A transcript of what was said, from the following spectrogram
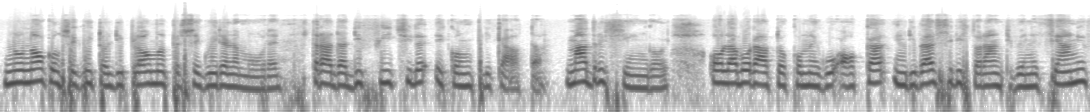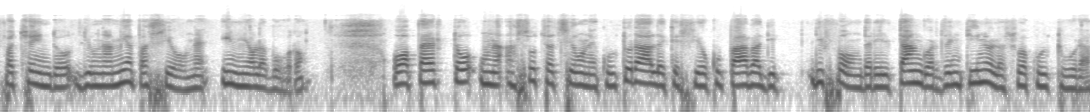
Non ho conseguito il diploma per seguire l'amore, strada difficile e complicata. Madre single, ho lavorato come cuoca in diversi ristoranti veneziani facendo di una mia passione il mio lavoro. Ho aperto un'associazione culturale che si occupava di diffondere il tango argentino e la sua cultura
